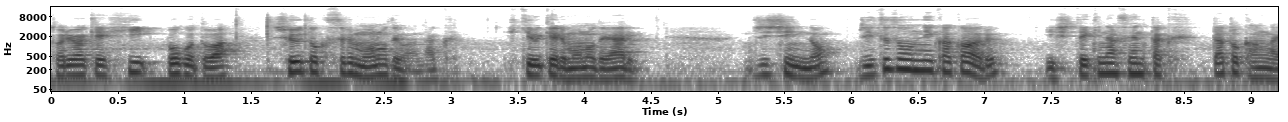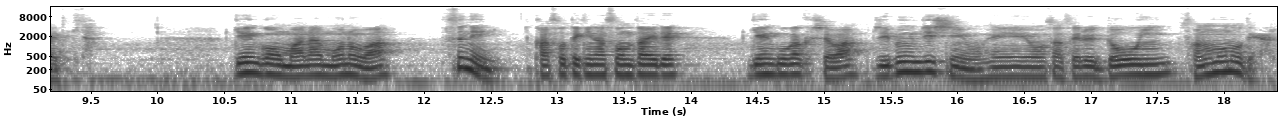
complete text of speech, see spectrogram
とりわけ非母語とは習得するものではなく引き受けるものであり自身の実存に関わる意思的な選択だと考えてきた。言語を学ぶ者は常に過疎的な存在で言語学者は自分自身を変容させる動員そのものである。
